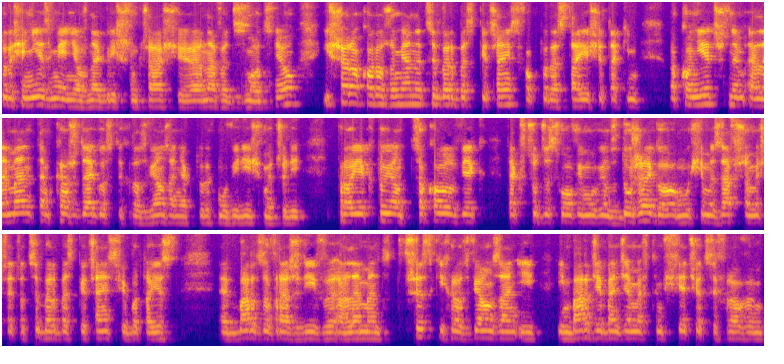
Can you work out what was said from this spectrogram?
które się nie zmienią w najbliższym czasie, a nawet wzmocnią, i szeroko rozumiane cyberbezpieczeństwo, które staje się takim no, koniecznym elementem każdego z tych rozwiązań, o których mówiliśmy, czyli projektując cokolwiek, tak w cudzysłowie mówiąc, dużego, musimy zawsze myśleć o cyberbezpieczeństwie, bo to jest e, bardzo wrażliwy element wszystkich rozwiązań i im bardziej będziemy w tym świecie cyfrowym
